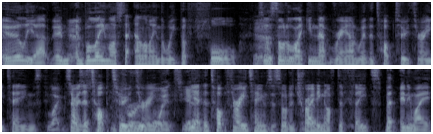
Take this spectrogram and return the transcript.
earlier, and, Yeah. and Bulleen lost to Alamein the week before. So it's sort of like in that round where the top two, three teams, Like, sorry, the top two, three points, yeah. yeah, the top three teams are sort of trading off defeats. But anyway,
